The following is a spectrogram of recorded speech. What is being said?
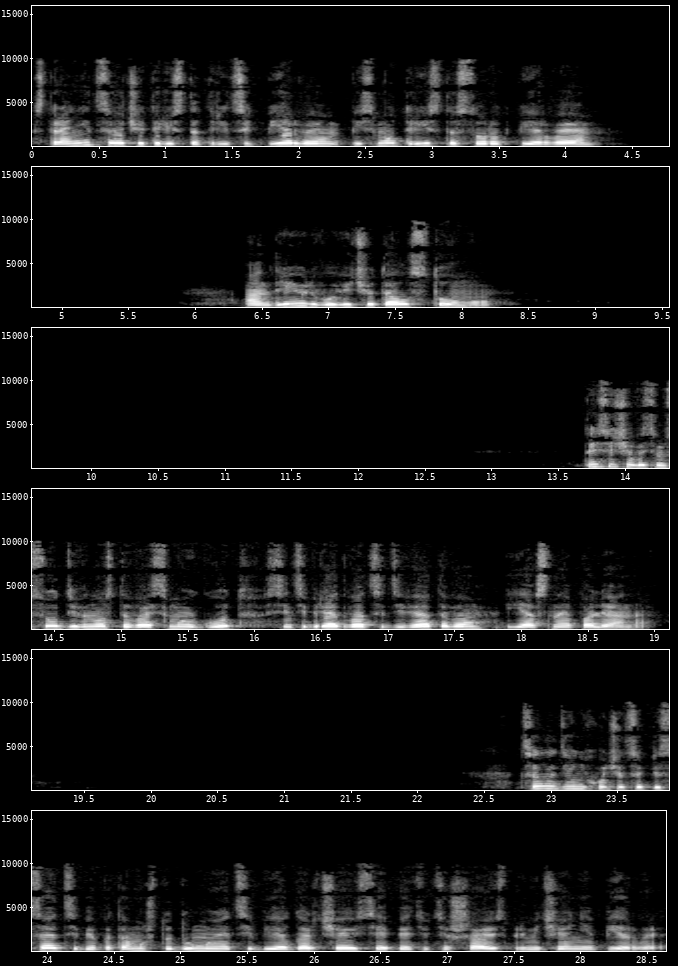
Страница 431, письмо 341. Андрею Львовичу Толстому. Тысяча восемьсот девяносто восьмой год, сентября двадцать девятого, Ясная Поляна. Целый день хочется писать тебе, потому что думаю о тебе, огорчаюсь и опять утешаюсь. Примечание первое.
